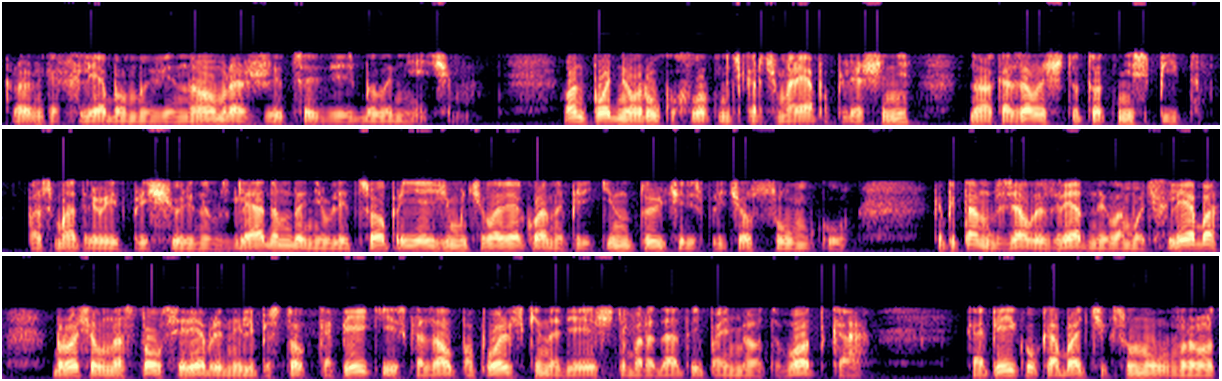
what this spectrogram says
Кроме как хлебом и вином, разжиться здесь было нечем. Он поднял руку хлопнуть корчмаря по плешине, но оказалось, что тот не спит. Посматривает прищуренным взглядом, да не в лицо приезжему человеку, а на перекинутую через плечо сумку — Капитан взял изрядный ломоть хлеба, бросил на стол серебряный лепесток копейки и сказал по-польски, надеясь, что бородатый поймет. «Водка!» Копейку кабатчик сунул в рот.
